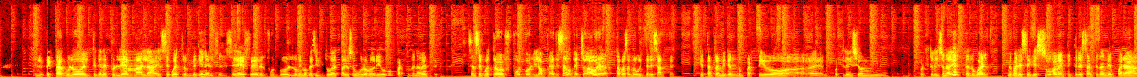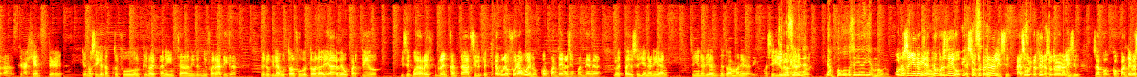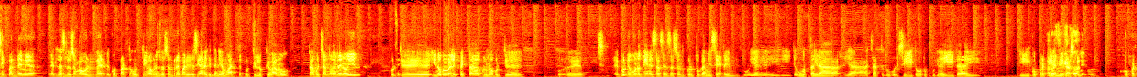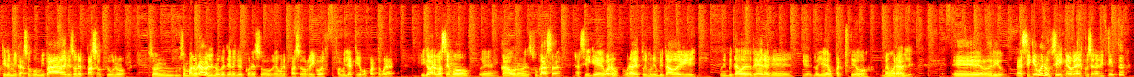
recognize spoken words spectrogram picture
el espectáculo el que tiene el problema, el secuestro que tiene el, el CDF del fútbol, lo mismo que si tú de Estadio Seguro, Rodrigo, comparto plenamente. Se han secuestrado el fútbol y lo han privatizado. De hecho, ahora está pasando algo interesante, que están transmitiendo un partido ah, eh, por televisión por televisión abierta, lo cual me parece que es sumamente interesante también para ah, que la gente que no sigue tanto el fútbol, que no es tan hincha ni, ni fanática, pero que le ha gustado el fútbol toda la vida, vea un partido y se pueda re- reencantar. Si el espectáculo fuera bueno, con pandemia, sin pandemia, los estadios se llenarían, se llenarían de todas maneras. digamos. Así que yo no creo que la- no- Tampoco se llenarían, Mauro. o no se llenaría, Digo, no, por eso te digo, sí, es otro el análisis, a eso me refiero, es otro el análisis. O sea, con pandemia, sin pandemia, eh, la situación va a volver, comparto contigo, una situación reparecida a la que teníamos antes, porque los que vamos, estamos echando de menos ir, porque y no por el espectáculo, no porque... eh, es porque uno tiene esa sensación con tu camiseta y, y- y- y te gusta ir a, y a echarte tu bolsito o tus puteaditas y, y compartir en mi caso con- compartir en mi caso con mi padre, son espacios que uno son, son valorables, ¿no? Que tiene que ver con eso, es un espacio rico, familiar que yo comparto con él y que ahora lo hacemos eh, cada uno en su casa. Así que bueno, una vez tuvimos un invitado ahí, un invitado de piedra que, que lo llevé a un partido memorable, eh, Rodrigo. Así que bueno, sí, creo que la discusión es distinta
